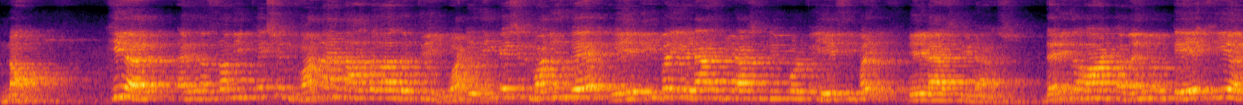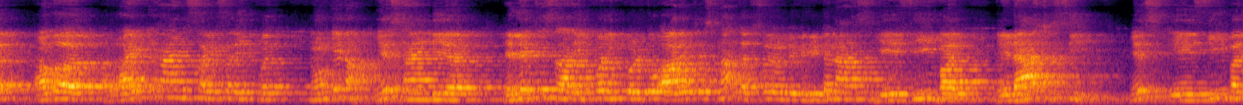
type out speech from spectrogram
Now, here there is from equation 1 and as well the 3. What is equation 1 is there? AB by A dash B dash is equal to AC by A dash B dash. There is a what? When you take here, our right hand sides are equal. Okay na? Yes, and here LHS are equal equal to RHS na? That's why only we written as AC by A dash C. Yes, AC by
